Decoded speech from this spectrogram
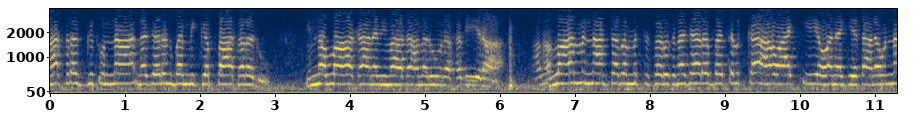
አስረግጡና ነገርን በሚገባ ተረዱ። ኢናላህ ካነ ቢማ ታዕመሉነ ከቢራ አላህም እናንተ በምትሰሩት ነገር በጥልቅ አዋቂ የሆነ ጌታ ነውና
